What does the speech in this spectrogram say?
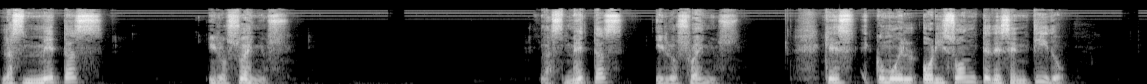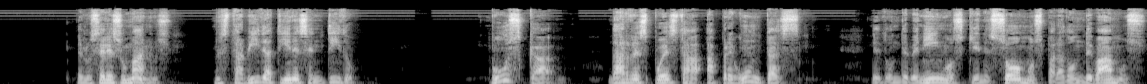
las metas y los sueños. Las metas y los sueños, que es como el horizonte de sentido de los seres humanos. Nuestra vida tiene sentido. Busca dar respuesta a preguntas de dónde venimos, quiénes somos, para dónde vamos.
